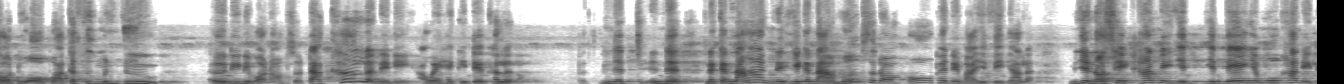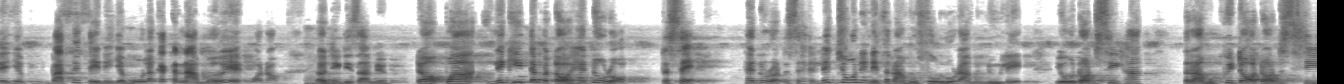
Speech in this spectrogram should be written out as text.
ဆော်ဒူအော်ဘွားကသူမနူအဲဒီနေပေါ့နော်ဆိုတာခေလနေနေအဝဲဟက်ကီတေခလလော ne ne ne kana ne ye kana mo so do oh phe ne ma ye tin nya la ye no sei khan ne ye ye te ye mo khan ne le ye ba ti ti ne ye mo la ka kana mo ye ပေါ့ နော်တော့ဒီဒီစားမျိုးတော့ပွာလိခိတပတော်ဟက်တို့တော့တစ်ဆက်ဟက်တို့တော့တစ်ဆက်လက်ကျိုးနေနေတရာမူဆိုလို့တာမနူးလေယိုတော့စီခါတရာမူခွိတော့တော့စီ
